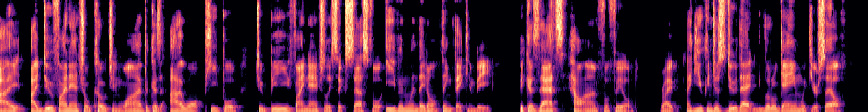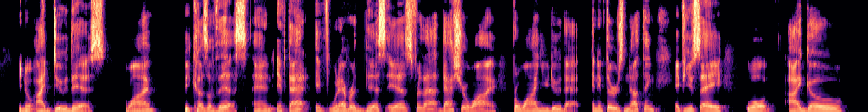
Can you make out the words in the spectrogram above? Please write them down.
I I do financial coaching. Why? Because I want people to be financially successful even when they don't think they can be because that's how I'm fulfilled, right? Like you can just do that little game with yourself. You know, I do this. Why? Because of this. And if that if whatever this is for that, that's your why for why you do that. And if there's nothing, if you say, "Well, I go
